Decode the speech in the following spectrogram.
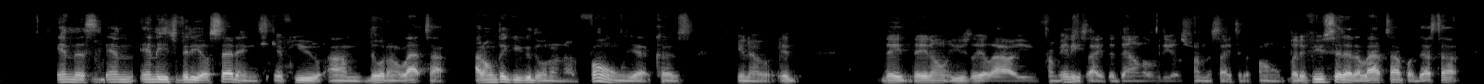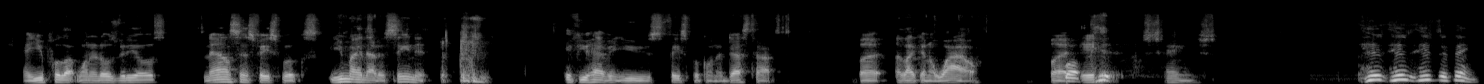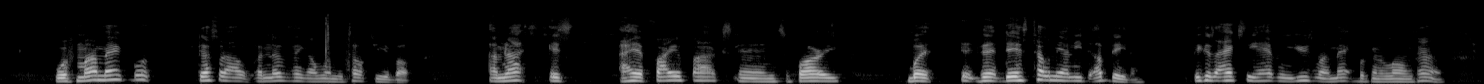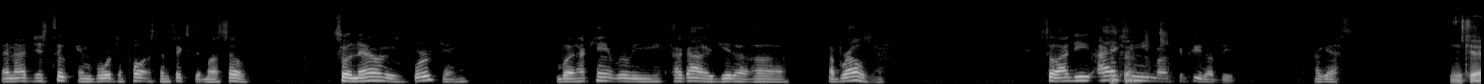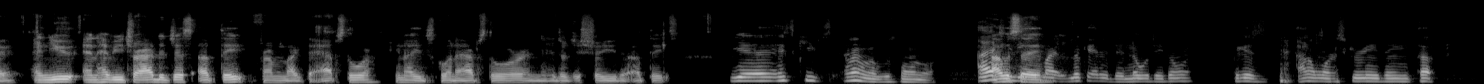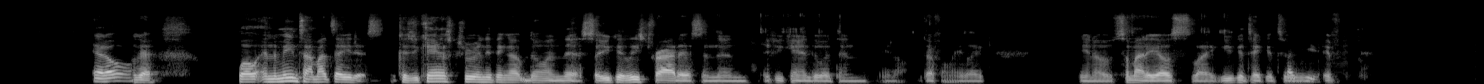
in this in in each video settings if you um, do it on a laptop. I don't think you could do it on a phone yet because you know it they they don't usually allow you from any site to download videos from the site to the phone. But if you sit at a laptop or desktop and you pull up one of those videos, now since Facebook's you might not have seen it if you haven't used Facebook on a desktop, but like in a while. But well, it changed. Here's, here's here's the thing. With my MacBook, that's what I another thing I wanted to talk to you about. I'm not it's I have Firefox and Safari, but it, they're telling me I need to update them because I actually haven't used my MacBook in a long time. And I just took and brought the parts and fixed it myself. So now it's working but I can't really. I gotta get a a, a browser. So I need. I actually need my computer updated. I guess. Okay, and you and have you tried to just update from like the App Store? You know, you just go in the App Store and it'll just show you the updates. Yeah, it keeps. I don't know what's going on. I, I would say somebody look at it they know what they're doing because I don't want to screw anything up at all. Okay. Well, in the meantime, I'll tell you this because you can't screw anything up doing this. So you could at least try this. And then if you can't do it, then, you know, definitely like, you know, somebody else, like you could take it to if,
